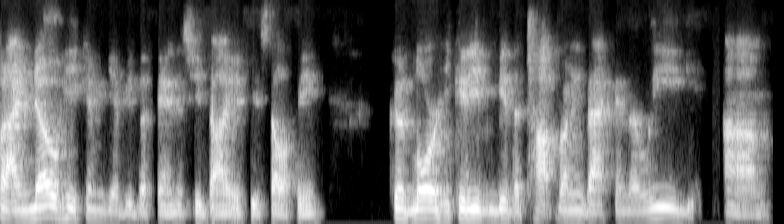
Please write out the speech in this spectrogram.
but I know he can give you the fantasy value if he's healthy. Good Lord, he could even be the top running back in the league um,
